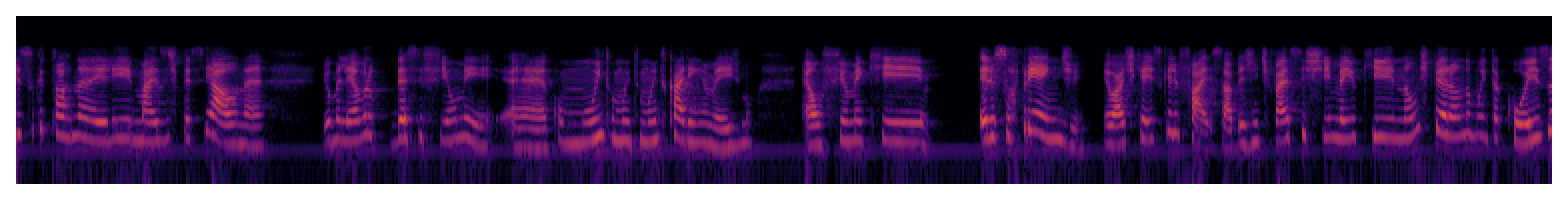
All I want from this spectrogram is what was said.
isso que torna ele mais especial, né? Eu me lembro desse filme é, com muito, muito, muito carinho mesmo. É um filme que ele surpreende. Eu acho que é isso que ele faz, sabe? A gente vai assistir meio que não esperando muita coisa.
